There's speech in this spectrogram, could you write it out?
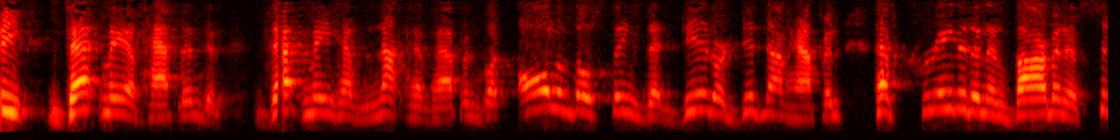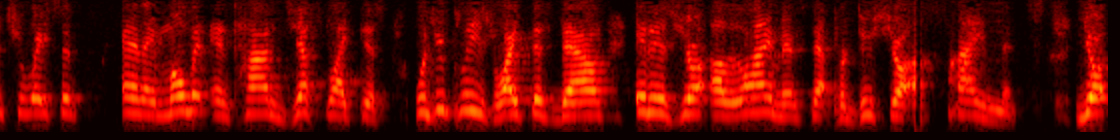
See, that may have happened and that may have not have happened, but all of those things that did or did not happen have created an environment, a situation, and a moment in time just like this. Would you please write this down? It is your alignments that produce your assignments. Your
